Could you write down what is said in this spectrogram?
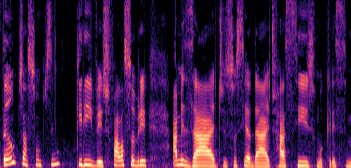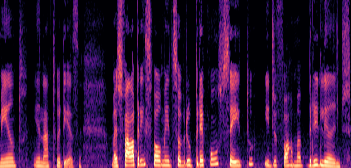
tantos assuntos incríveis incríveis, fala sobre amizade, sociedade, racismo, crescimento e natureza. Mas fala principalmente sobre o preconceito e de forma brilhante.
